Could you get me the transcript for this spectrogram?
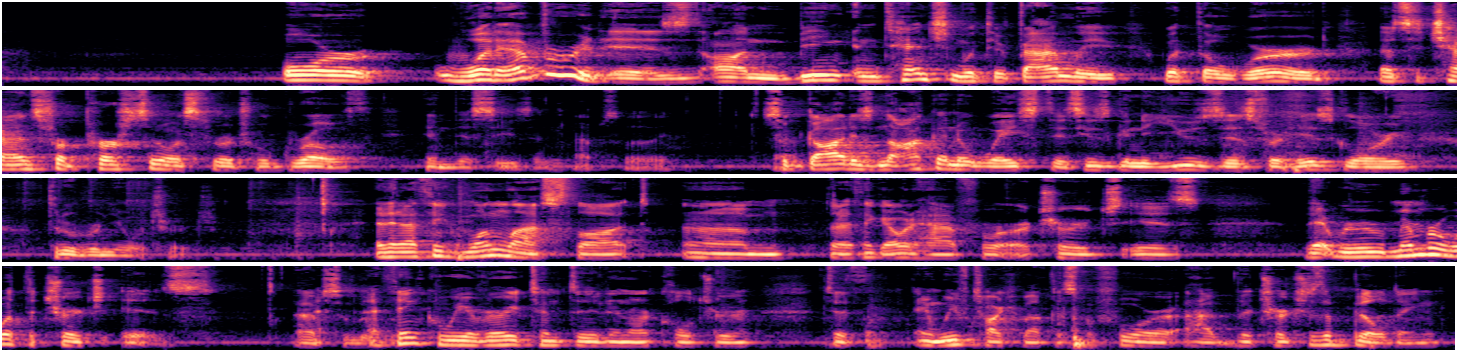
Or whatever it is on being in tension with your family with the word, that's a chance for personal and spiritual growth in this season. Absolutely. So God is not going to waste this. He's going to use this for His glory through Renewal Church. And then I think one last thought um, that I think I would have for our church is that we remember what the church is. Absolutely. I think we are very tempted in our culture to, and we've talked about this before. Uh, the church is a building,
